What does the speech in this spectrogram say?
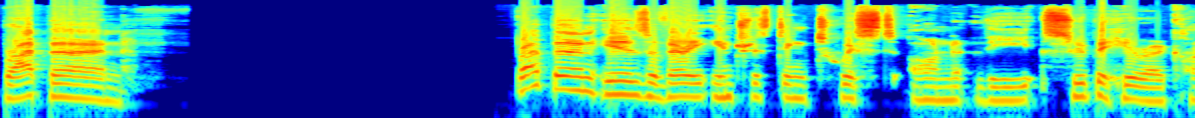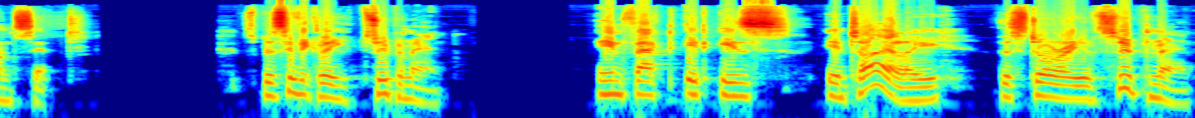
Brightburn. Brightburn is a very interesting twist on the superhero concept, specifically Superman. In fact, it is entirely the story of Superman,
